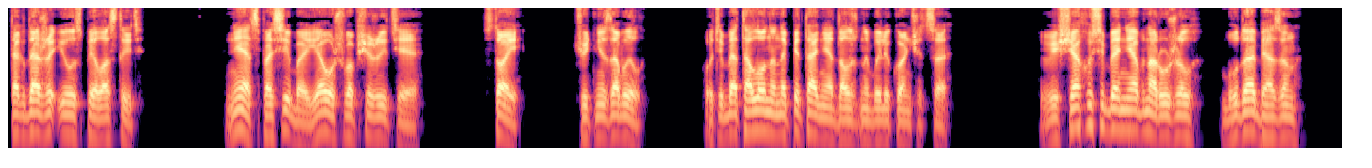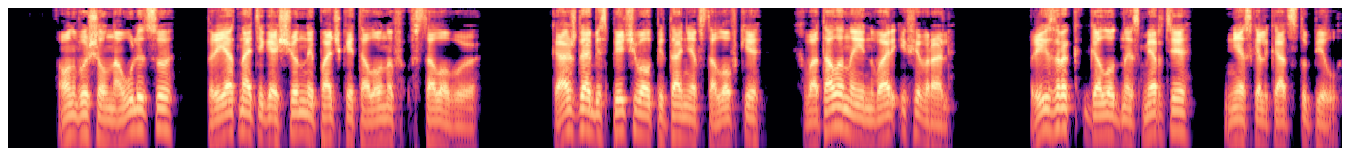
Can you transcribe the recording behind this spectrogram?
тогда же и успел остыть. «Нет, спасибо, я уж в общежитии». «Стой! Чуть не забыл. У тебя талоны на питание должны были кончиться». «В вещах у себя не обнаружил. Буду обязан». Он вышел на улицу, приятно отягощенный пачкой талонов в столовую. Каждый обеспечивал питание в столовке, хватало на январь и февраль. Призрак голодной смерти несколько отступил.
